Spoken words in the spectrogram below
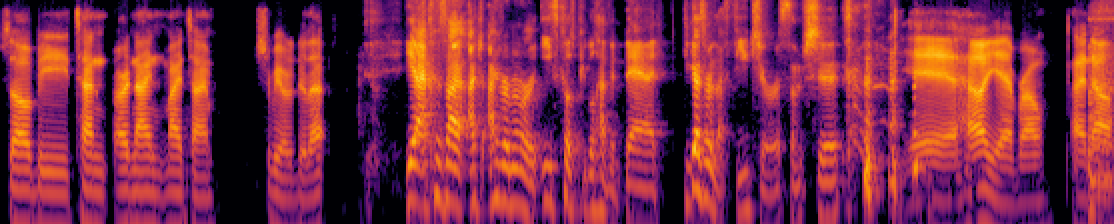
So it'll be ten or nine my time. Should be able to do that. yeah, because I, I I remember East Coast people have it bad. You guys are in the future or some shit. yeah, hell yeah, bro. I know.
